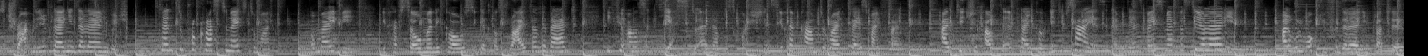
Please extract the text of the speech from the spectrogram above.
struggling with learning the language, tend to procrastinate too much, or maybe you have so many goals you get lost right off the bat, if you answered yes to any of these questions, you have come to the right place, my friend. I'll teach you how to apply cognitive science and evidence based methods to your learning. I will walk you through the learning plateau.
